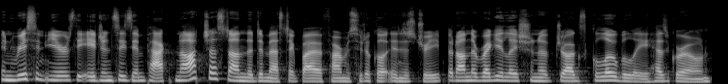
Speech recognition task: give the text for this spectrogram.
In recent years, the agency's impact not just on the domestic biopharmaceutical industry, but on the regulation of drugs globally has grown.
